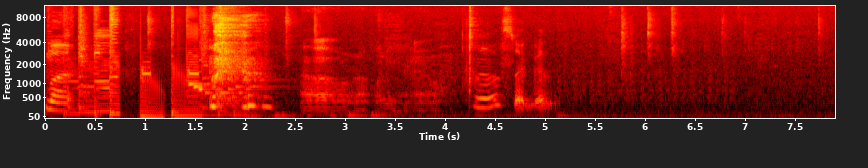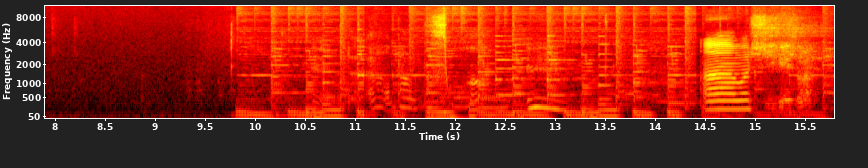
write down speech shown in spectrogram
What? uh, we're not winning now. Oh, that's so good. And uh, how about the swan? Uh, which? You guys want?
